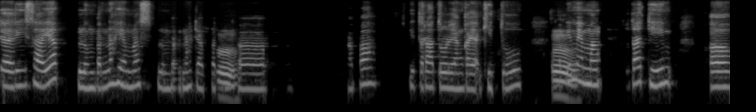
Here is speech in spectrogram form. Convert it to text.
dari saya belum pernah ya Mas, belum pernah dapat Hmm. eh, apa literatur yang kayak gitu. Tapi Hmm. memang itu tadi eh,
